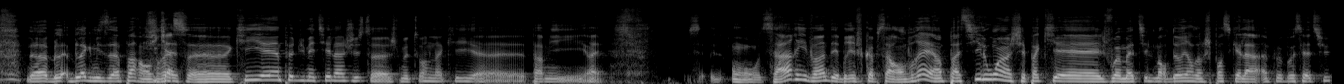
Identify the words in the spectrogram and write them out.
Bla- blague mise à part, en Efficace. vrai, euh, qui est un peu du métier là Juste, euh, je me tourne là, qui euh, parmi. Ouais. On- ça arrive, hein, des briefs comme ça, en vrai, hein, pas si loin. Je sais pas qui est. Je vois Mathilde morte de rire, donc je pense qu'elle a un peu bossé là-dessus.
